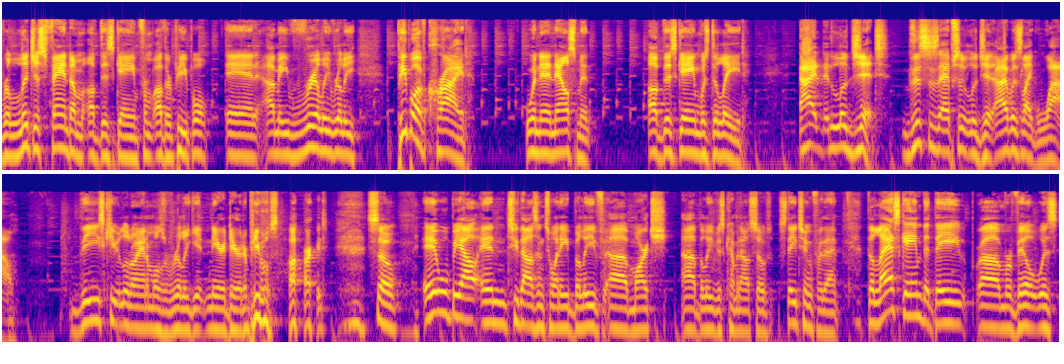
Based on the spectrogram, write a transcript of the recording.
religious fandom of this game from other people, and I mean, really, really, people have cried when the announcement of this game was delayed. I legit. This is absolute legit. I was like, wow these cute little animals really get near dear to people's heart. So it will be out in 2020, believe uh, March, I believe is coming out. So stay tuned for that. The last game that they uh, revealed was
